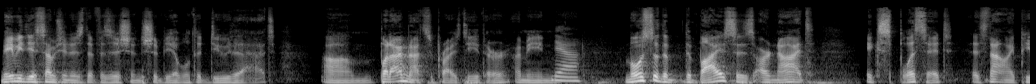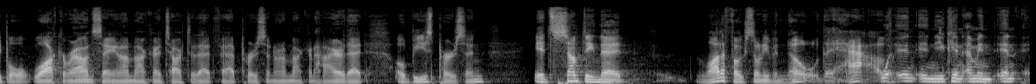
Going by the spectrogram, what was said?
maybe the assumption is that physicians should be able to do that. Um, but I'm not surprised either. I mean, Yeah. most of the, the biases are not explicit. It's not like people walk around saying, I'm not going to talk to that fat person or I'm not going to hire that obese person. It's something that a lot of folks don't even know they have. Well, and, and you can, I mean, and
